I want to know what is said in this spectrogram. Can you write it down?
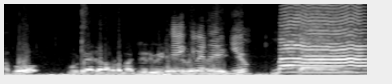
അപ്പോ കൂട്ടുകാരെ നമ്മുടെ മറ്റൊരു വീഡിയോ ബൈ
